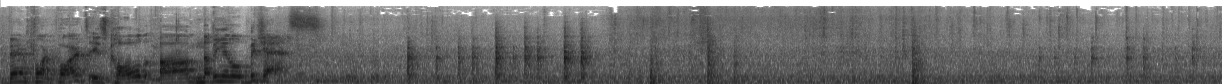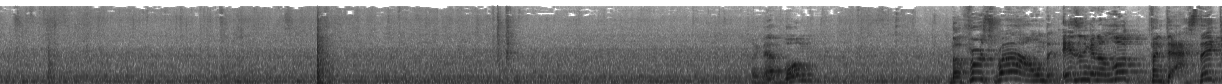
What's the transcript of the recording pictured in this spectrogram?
very important part is called um, nubbing a little bitch ass. Like that, boom. The first round isn't gonna look fantastic.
